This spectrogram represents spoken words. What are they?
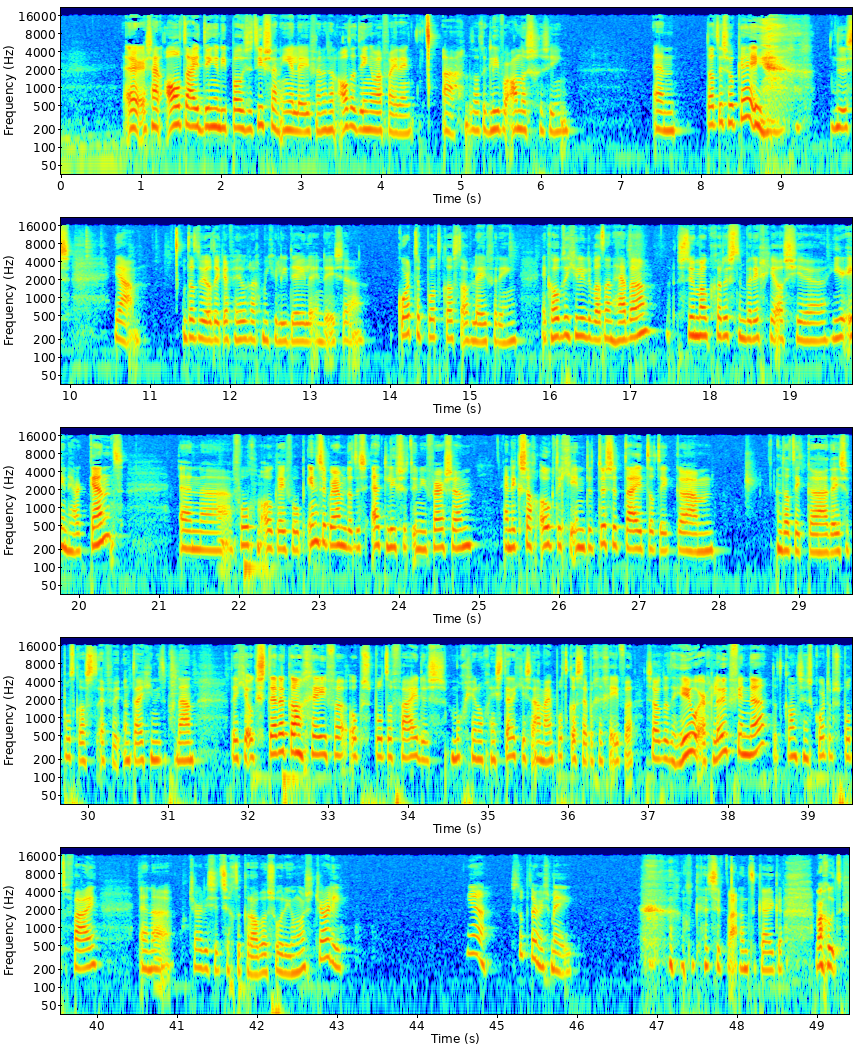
Er zijn altijd dingen die positief zijn in je leven. En er zijn altijd dingen waarvan je denkt, ah, dat had ik liever anders gezien. En dat is oké. dus ja, dat wilde ik even heel graag met jullie delen in deze korte podcastaflevering. Ik hoop dat jullie er wat aan hebben. Stuur me ook gerust een berichtje als je hierin herkent. En uh, volg me ook even op Instagram. Dat is universum. En ik zag ook dat je in de tussentijd dat ik, um, dat ik uh, deze podcast even een tijdje niet heb gedaan, dat je ook sterren kan geven op Spotify. Dus mocht je nog geen sterretjes aan mijn podcast hebben gegeven, zou ik dat heel erg leuk vinden. Dat kan sinds kort op Spotify. En uh, Charlie zit zich te krabben. Sorry jongens. Charlie. Ja, stop daar eens mee. Hij zit me aan te kijken. Maar goed,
